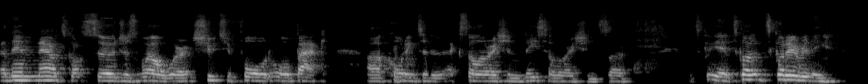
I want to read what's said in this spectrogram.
And then now it's got surge as well, where it shoots you forward or back uh, according to the acceleration deceleration. So it's yeah, it's got it's got everything.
